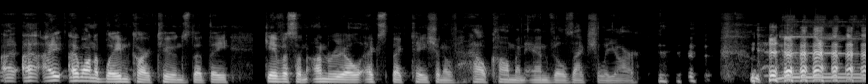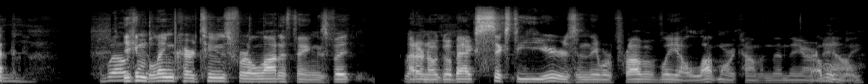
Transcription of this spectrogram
i i i want to blame cartoons that they gave us an unreal expectation of how common anvils actually are Mm, Well, you can blame cartoons for a lot of things, but I don't know, go back 60 years and they were probably a lot more common than they are Probably. now.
